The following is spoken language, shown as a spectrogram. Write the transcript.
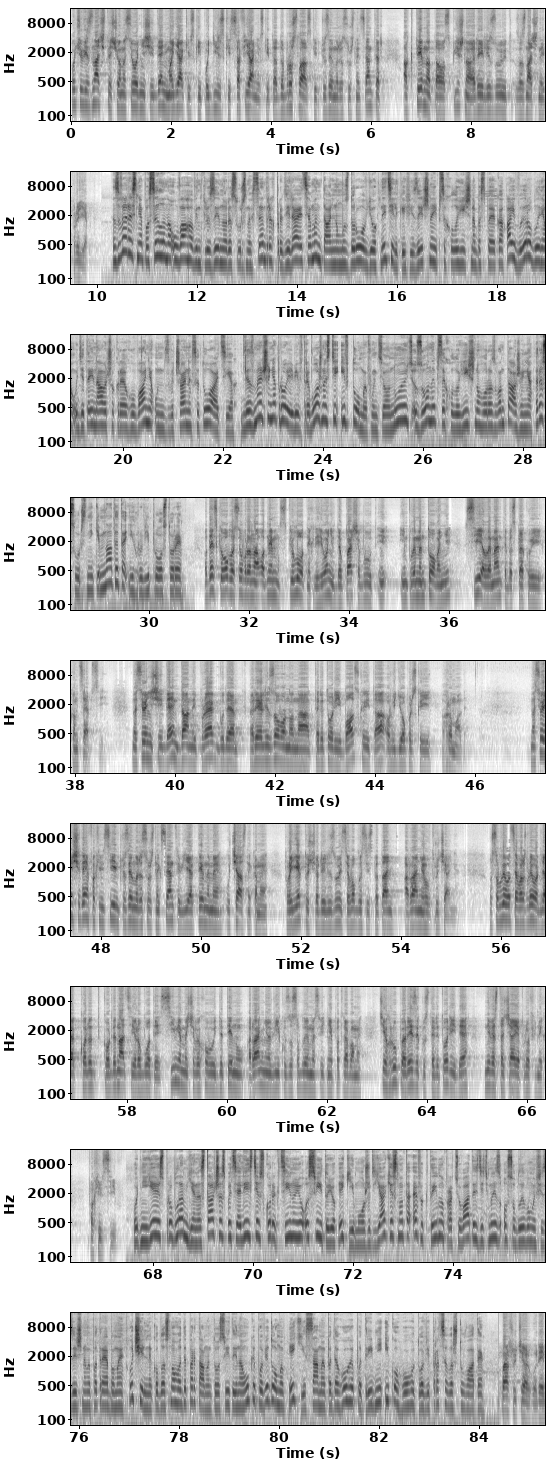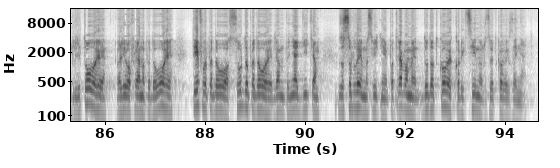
Хочу відзначити, що на сьогоднішній день Маяківський, Подільський, Саф'янівський та Доброславський інклюзивно-ресурсний центр активно та успішно реалізують зазначений проєкт. З вересня посилена увага в інклюзивно-ресурсних центрах приділяється ментальному здоров'ю, не тільки фізична і психологічна безпека, а й вироблення у дітей навичок реагування у надзвичайних ситуаціях. Для зменшення проявів тривожності і втоми функціонують зони психологічного розвантаження, ресурсні кімнати та ігрові простори. Одеська область обрана одним з пілотних регіонів, де вперше будуть імплементовані всі елементи безпекової концепції. На сьогоднішній день даний проект буде реалізовано на території Балтської та Овідіопольської громади. На сьогоднішній день фахівці інклюзивно-ресурсних центрів є активними учасниками проєкту, що реалізується в області з питань раннього втручання. Особливо це важливо для координації роботи з сім'ями, що виховують дитину раннього віку з особливими освітніми потребами, чи групи ризику з територій, де не вистачає профільних фахівців. Однією з проблем є нестача спеціалістів з корекційною освітою, які можуть якісно та ефективно працювати з дітьми з особливими фізичними потребами. Очільник обласного департаменту освіти і науки повідомив, які саме педагоги потрібні і кого готові працевлаштувати. В першу чергу реабілітологи, олівофренопедагоги, тифлопедагоги, сурдопедагоги для надання дітям з особливими освітніми потребами додаткових корекційно-розвиткових занять.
